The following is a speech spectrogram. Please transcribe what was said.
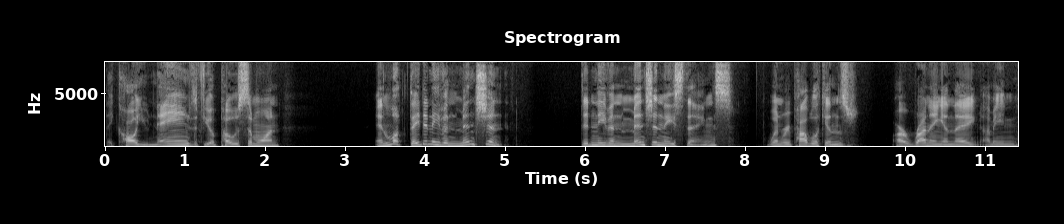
They call you names if you oppose someone. And look, they didn't even mention didn't even mention these things when Republicans are running and they, I mean,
